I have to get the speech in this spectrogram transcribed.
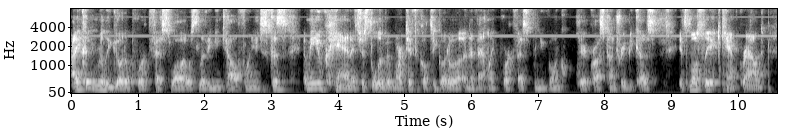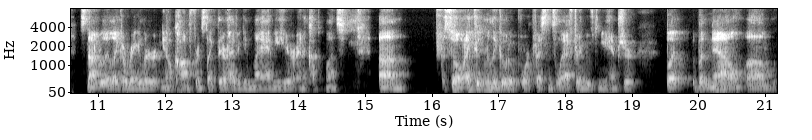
I couldn't really go to PorcFest while I was living in California, just because I mean you can. It's just a little bit more difficult to go to a, an event like PorcFest when you go and clear cross country because it's mostly a campground. It's not really like a regular you know conference like they're having in Miami here in a couple months. Um, so I couldn't really go to PorcFest until after I moved to New Hampshire. But but now um,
